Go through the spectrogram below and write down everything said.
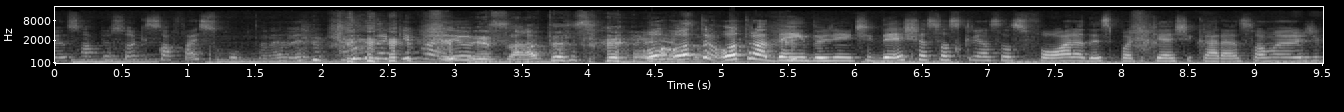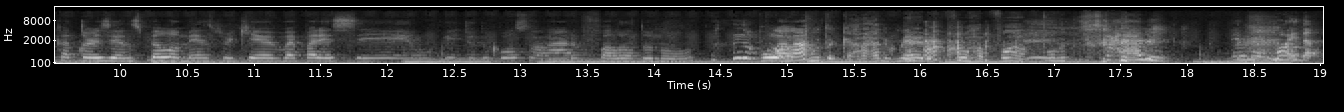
eu sou uma pessoa que só faz conta, né, velho? Puta que pariu. Exatas. O- outro, outro adendo, gente. Deixa suas crianças fora desse podcast, cara. Só maiores de 14 anos, pelo menos, porque vai parecer um vídeo do Bolsonaro falando no, no Porra, Planalto. puta, caralho, merda. Porra, porra, puta. Caralho! Hemorroida!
